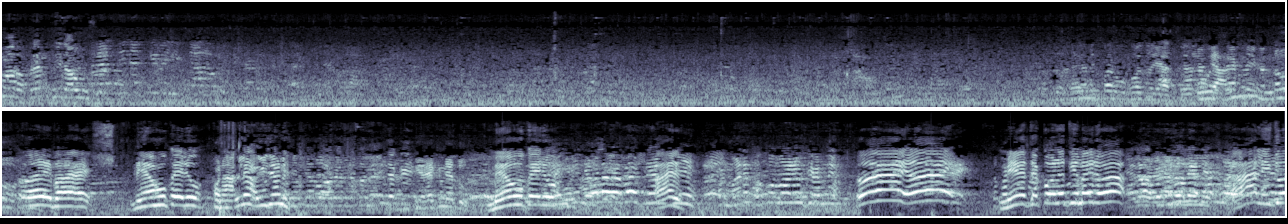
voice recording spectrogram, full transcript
મારો પ્રેમથી આવું છું ઓય ભાઈ મેં શું કર્યું? પણ હાલ આવી જાય ને. મેં શું કર્યું? હાલ. ઓય ઓય મેં ધક્કો નથી માર્યો. હા લીધો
